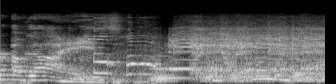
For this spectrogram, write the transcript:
of lies.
